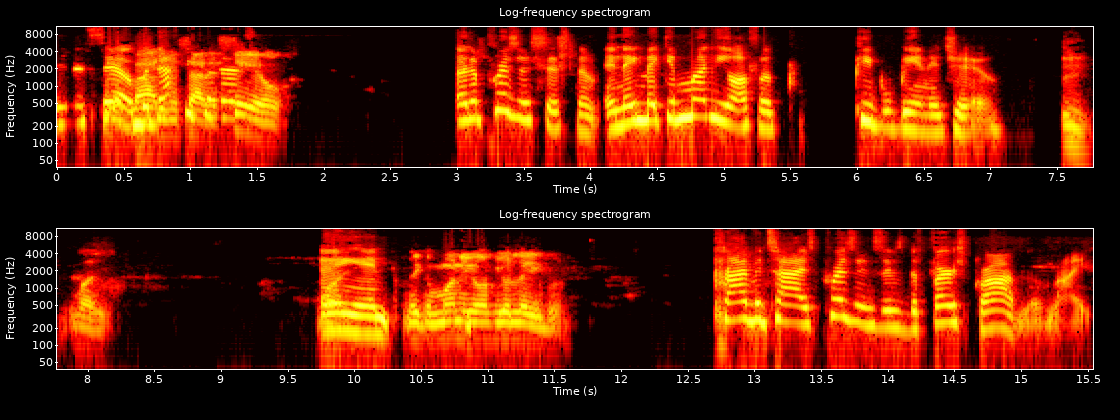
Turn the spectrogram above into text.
in a cell, but that's inside a cell. Of the prison system, and they making money off of people being in jail. Mm. Right. right. And making money off your labor. Privatized prisons is the first problem, like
